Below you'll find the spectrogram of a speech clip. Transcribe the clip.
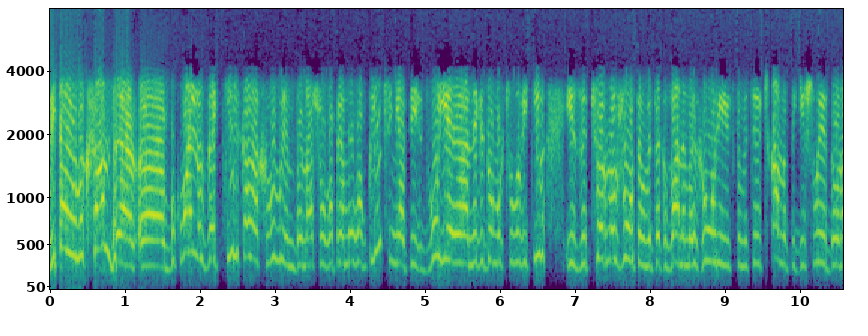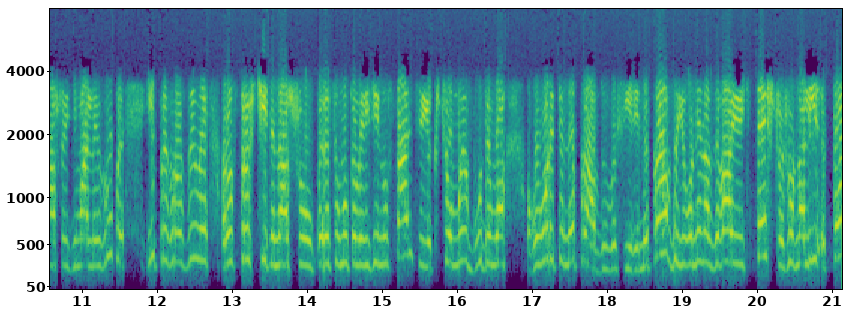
Вітаю, Олександре. Е, буквально за кілька хвилин до нашого прямого включення двоє невідомих чоловіків із чорно-жовтими так званими георгіївськими стрічками підійшли до нашої знімальної групи і пригрозили розтрощити нашу пересувну телевізійну станцію, якщо ми будемо говорити неправду в ефірі. Неправдою вони називають те, що журналі те,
